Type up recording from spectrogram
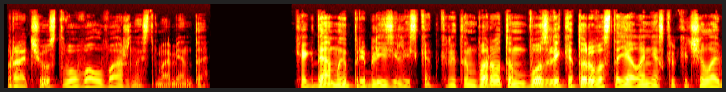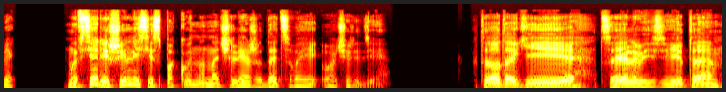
прочувствовал важность момента. Когда мы приблизились к открытым воротам, возле которого стояло несколько человек, мы все решились и спокойно начали ожидать своей очереди. «Кто такие? Цель визита?»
